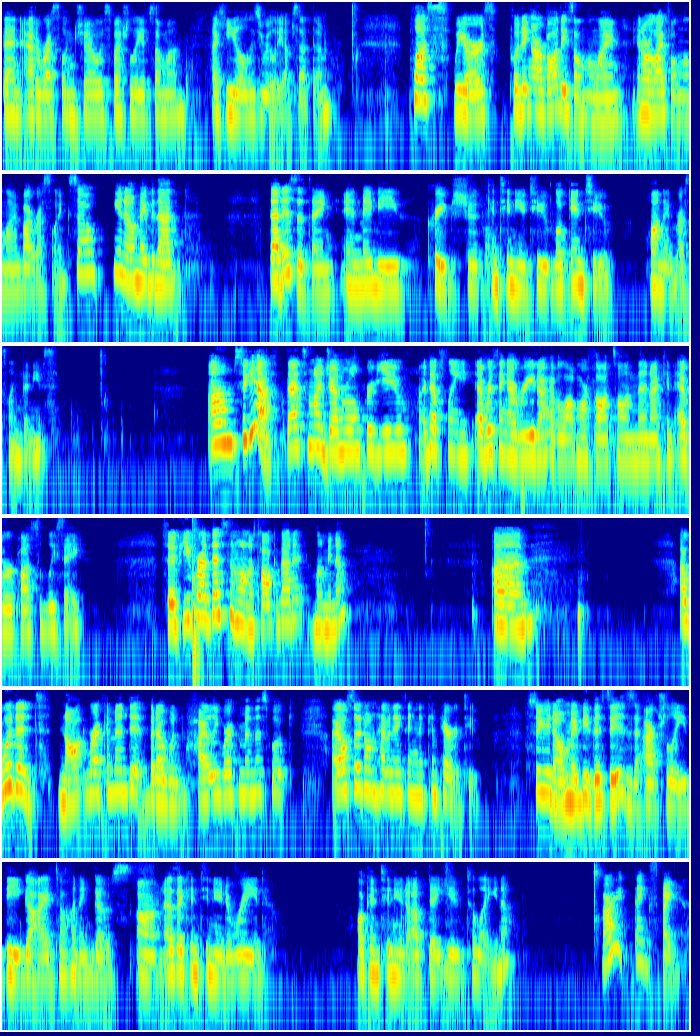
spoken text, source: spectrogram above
than at a wrestling show, especially if someone, a heel, has really upset them. Plus, we are putting our bodies on the line and our life on the line by wrestling. So, you know, maybe that that is a thing and maybe creeps should continue to look into haunted wrestling venues. Um, so yeah, that's my general review. I definitely, everything I read, I have a lot more thoughts on than I can ever possibly say. So if you've read this and want to talk about it, let me know. Um, I wouldn't not recommend it, but I wouldn't highly recommend this book. I also don't have anything to compare it to. So, you know, maybe this is actually the guide to hunting ghosts. Um, as I continue to read, I'll continue to update you to let you know. All right, thanks. Bye.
